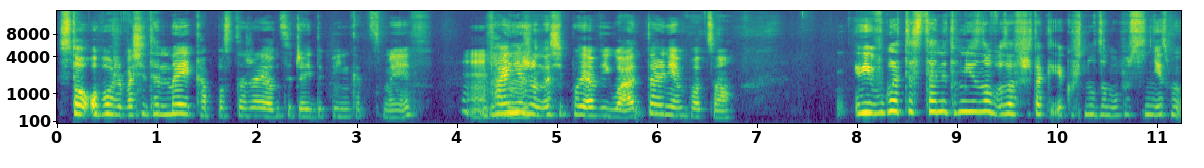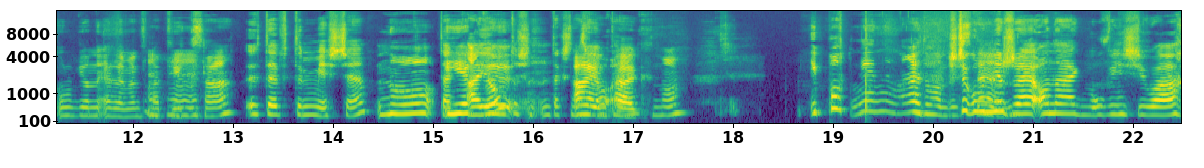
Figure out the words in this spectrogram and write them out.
z tą, o Boże, właśnie ten make-up postarzający Jade Pinkett Smith. Fajnie, że ona się pojawiła, ale nie wiem po co. I w ogóle te sceny to mnie znowu zawsze tak jakoś nudzą, bo po prostu nie jest mój ulubiony element Mhm. Matrixa. Y, Te w tym mieście. No, Tak, i jakby... Ajo? To się, tak się nazywało? Ajo, tak, no. I po... Nie, nie, don't understand. Szczególnie, że ona jakby uwięziła,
